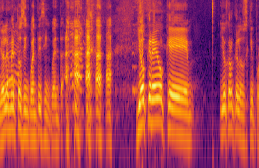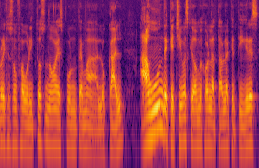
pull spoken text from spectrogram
Yo le meto 50 y 50. yo creo que yo creo que los equipos regios son favoritos, no es por un tema local, aún de que Chivas quedó mejor en la tabla que Tigres,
